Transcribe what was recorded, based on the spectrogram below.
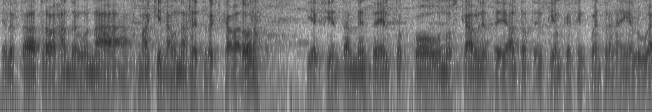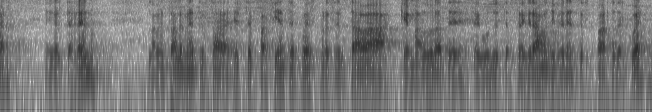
él estaba trabajando en una máquina, una retroexcavadora, y accidentalmente él tocó unos cables de alta tensión que se encuentran ahí en el lugar, en el terreno Lamentablemente este paciente pues presentaba quemaduras de segundo y tercer grado en diferentes partes del cuerpo.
